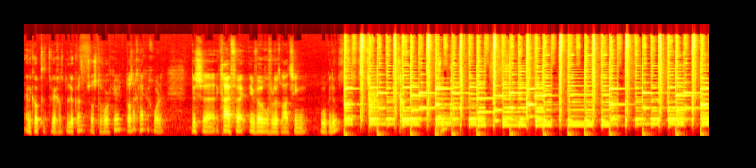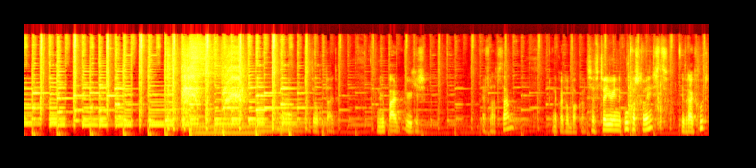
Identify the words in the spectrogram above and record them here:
En ik hoop dat het weer gaat lukken, zoals de vorige keer. Het was echt lekker geworden. Dus eh, ik ga even in vogelvlucht laten zien hoe ik het doe. Nu een paar uurtjes even laten staan. En dan kan je het wel bakken. Het is even twee uur in de koelkast geweest. Dit ruikt goed.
